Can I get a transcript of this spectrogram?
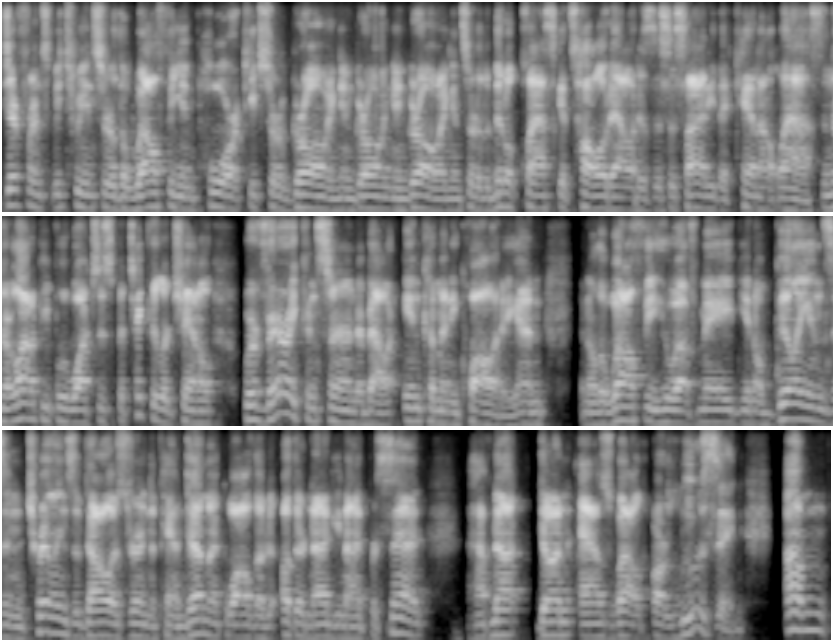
difference between sort of the wealthy and poor keeps sort of growing and growing and growing and sort of the middle class gets hollowed out as a society that cannot last. And there are a lot of people who watch this particular channel we're very concerned about income inequality. And you know the wealthy who have made you know billions and trillions of dollars during the pandemic while the other 99% have not done as well are losing. Um,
